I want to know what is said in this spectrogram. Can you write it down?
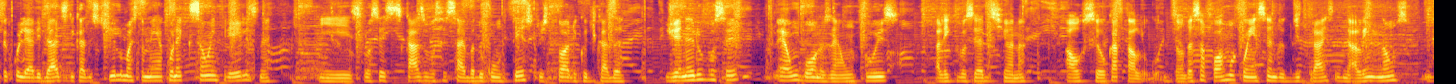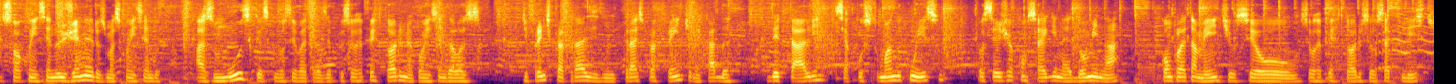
peculiaridades de cada estilo, mas também a conexão entre eles, né. E se você, caso você saiba do contexto histórico de cada gênero, você é um bônus, né, um plus ali que você adiciona ao seu catálogo. Então, dessa forma, conhecendo de trás, além não só conhecendo os gêneros, mas conhecendo as músicas que você vai trazer para o seu repertório, né, conhecendo elas de frente para trás e de trás para frente, né, cada detalhe, se acostumando com isso, você já consegue né, dominar completamente o seu, seu repertório, o seu setlist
